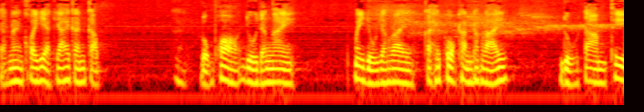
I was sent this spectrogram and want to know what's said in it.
จากนั้นค่อยแยกย้ายกันกับ หลวงพ่ออยู่ยังไง ไม่อยู่อย่างไร ก็ให้พวกท่านทั้งหลาย อยู่ตามที่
